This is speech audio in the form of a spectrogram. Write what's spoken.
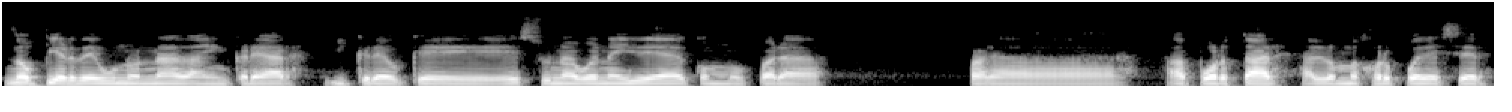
no pierde uno nada en crear y creo que es una buena idea como para, para aportar, a lo mejor puede ser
